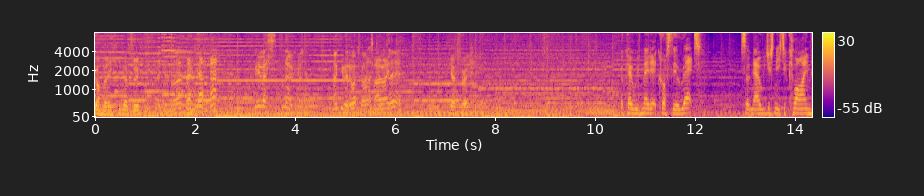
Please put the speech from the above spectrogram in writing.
Go on, buddy, you go through. Very much. No. Thank you very much, man. That's All right. there. Go for it. Okay, we've made it across the arete. So now we just need to climb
